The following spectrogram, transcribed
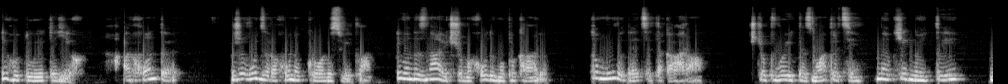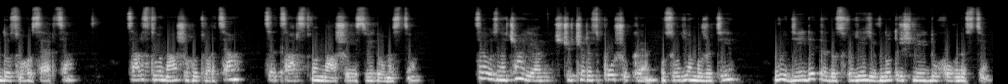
і готуєте їх. Архонти живуть за рахунок крові світла, і вони знають, що ми ходимо по краю. Тому ведеться така гра. Щоб вийти з матриці, необхідно йти до свого серця. Царство нашого Творця це царство нашої свідомості. Це означає, що через пошуки у своєму житті ви дійдете до своєї внутрішньої духовності.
